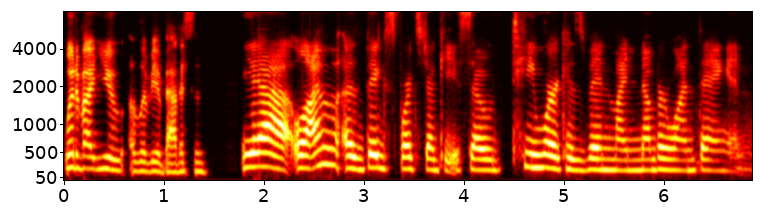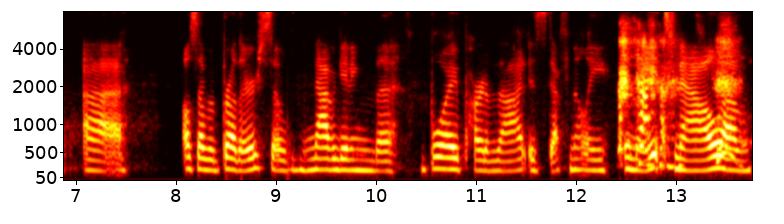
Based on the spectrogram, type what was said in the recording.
what about you, Olivia Battinson? Yeah, well, I'm a big sports junkie, so teamwork has been my number one thing, and uh, also have a brother, so navigating the boy part of that is definitely innate now. Um,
